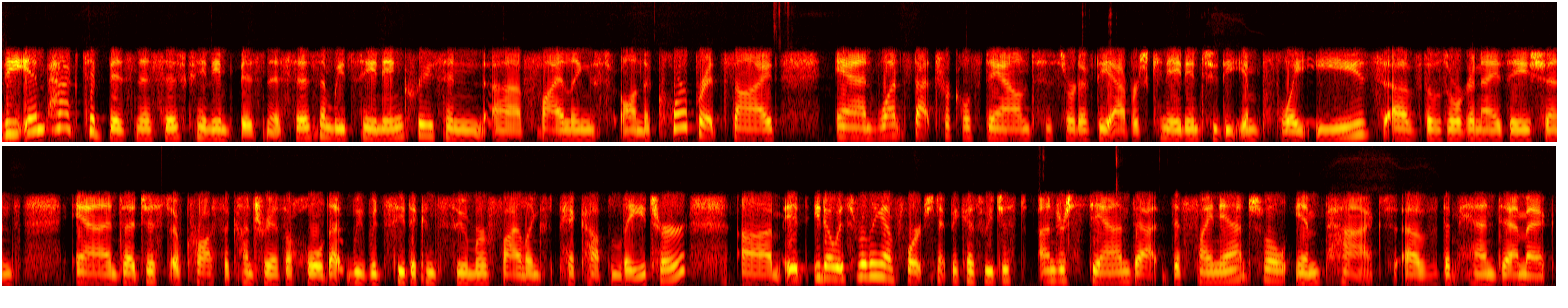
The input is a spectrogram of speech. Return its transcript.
the impact to businesses, Canadian businesses, and we'd see an increase in uh, filings on the corporate side. And once that trickles down to sort of the average Canadian, to the employees of those organizations, and uh, just across the country as a whole, that we would see the consumer filings pick up later. Um, it, you know, it's really unfortunate because we just understand that the financial impact of the pandemic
